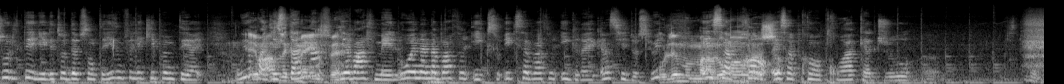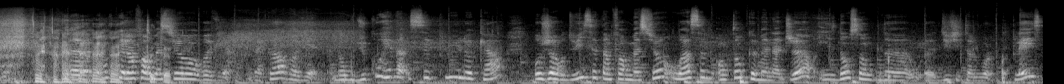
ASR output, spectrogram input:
التالي لي تو دابسونتيزم في ليكيب نتاعي ويقعد يستنى يبعث ميل وانا نبعث الاكس واكس يبعث الاي انسي دو سويت اي سا برون اي سا برون 3 4 جور euh, pour que l'information revienne. D'accord Revienne. Donc, du coup, c'est plus le cas. Aujourd'hui, cette information, en tant que manager, dans son euh, digital workplace,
